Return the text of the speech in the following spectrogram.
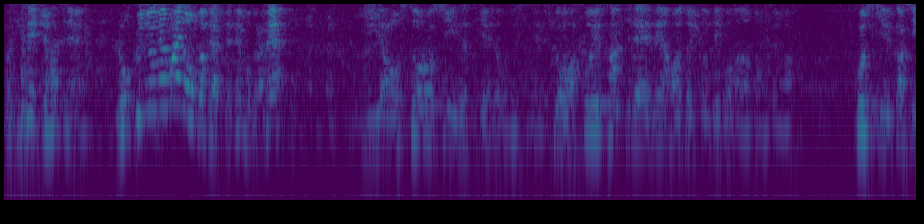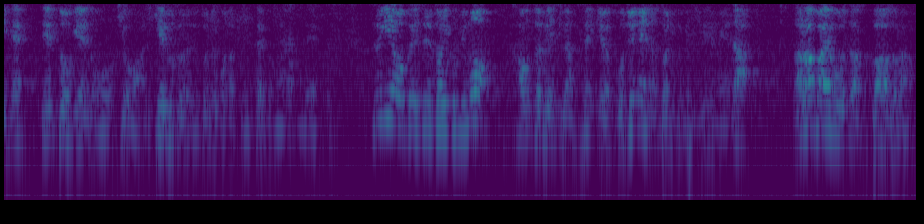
2018年、60年前の音楽やってるね、僕らね。いや、恐ろしいですけれどもですね、今日はそういう感じで前半は取り組んでいこうかなと思っております。古式ゆかしいね、伝統芸能を今日は池袋で取り行っていきたいと思いますので、次にお送りする取り組みも、カウントフェイシバンド1950年の取り組みで有名な、ララバイ・オー・ザ・バードラン。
